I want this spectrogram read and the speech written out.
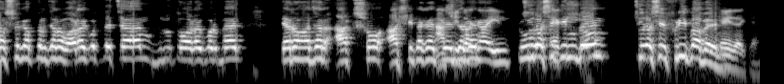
দর্শক আপনারা যারা অর্ডার করতে চান দ্রুত অর্ডার করবেন। তেরো হাজার আটশো আশি টাকায় পেয়ে যাবেন। টাকা চুরাশি কিনবেন চুরাশি ফ্রি পাবেন। এই দেখেন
